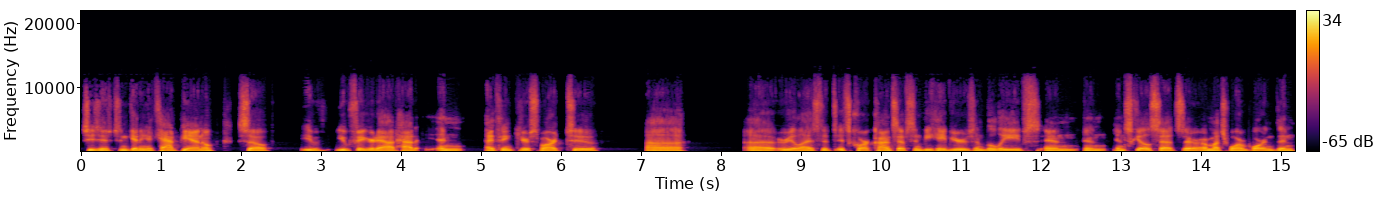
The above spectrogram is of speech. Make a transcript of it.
she's interested in getting a cat piano. So you've you've figured out how to, and I think you're smart to uh, uh, realize that its core concepts and behaviors and beliefs and and and skill sets are, are much more important than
